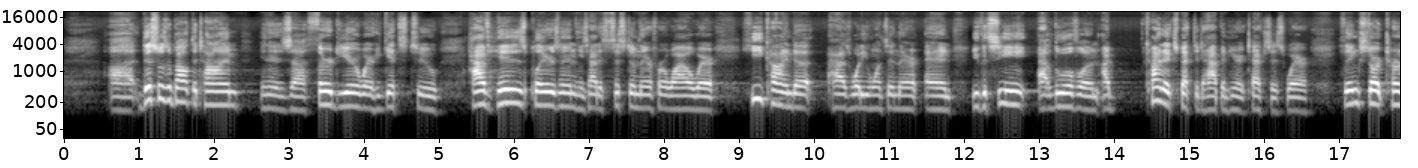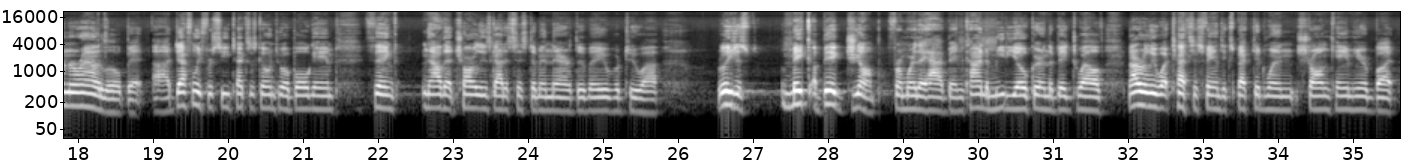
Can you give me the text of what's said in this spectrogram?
Uh, this was about the time in his uh, third year where he gets to have his players in. He's had his system there for a while where he kind of has what he wants in there. And you could see at Louisville, and I kind of expected to happen here at Texas, where things start turning around a little bit. Uh, definitely foresee Texas going to a bowl game. Think now that Charlie's got his system in there, they'll be able to uh, really just make a big jump from where they have been, kind of mediocre in the Big 12. Not really what Texas fans expected when Strong came here, but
